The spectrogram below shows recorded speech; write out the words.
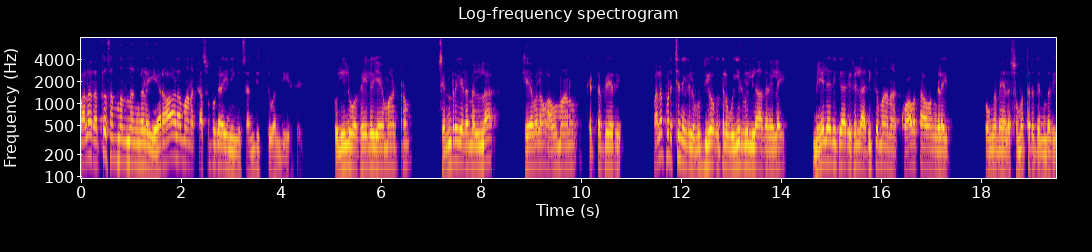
பல இரத்த சம்பந்தங்களை ஏராளமான கசப்புகளை நீங்கள் சந்தித்து வந்தீர்கள். தொழில் வகையில் ஏமாற்றம் சென்ற இடமெல்லாம் கேவலம் அவமானம் கெட்ட பேர் பல பிரச்சனைகள் உத்தியோகத்தில் உயிர்வில்லாத நிலை மேலதிகாரிகள் அதிகமான கோபத்தாவங்களை உங்கள் மேலே சுமத்துறது என்பது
